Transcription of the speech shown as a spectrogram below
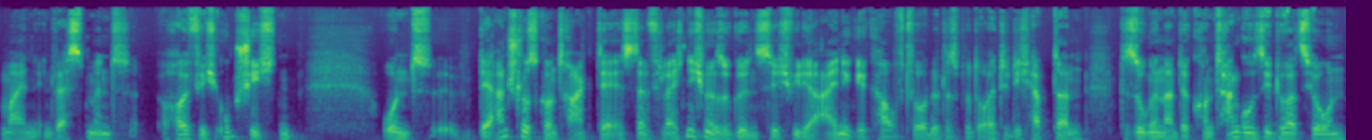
mein Investment häufig umschichten. Und äh, der Anschlusskontrakt, der ist dann vielleicht nicht mehr so günstig, wie der eine gekauft wurde. Das bedeutet, ich habe dann die sogenannte Contango-Situation.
